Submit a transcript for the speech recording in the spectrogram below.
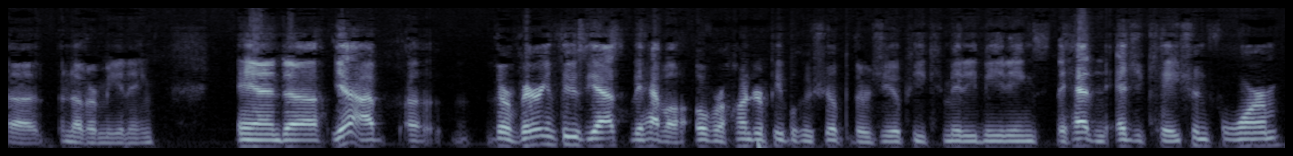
uh, another meeting, and uh, yeah, uh, they're very enthusiastic. They have uh over hundred people who show up at their GOP committee meetings. They had an education forum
